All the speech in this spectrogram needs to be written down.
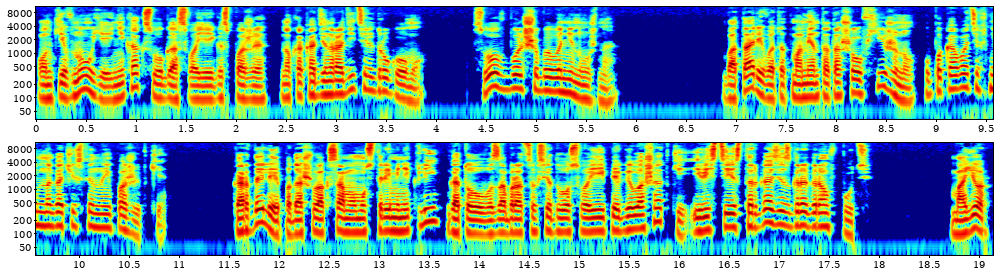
Он кивнул ей не как слуга своей госпоже, но как один родитель другому. Слов больше было не нужно. Батари в этот момент отошел в хижину упаковать их немногочисленные пожитки. Корделия подошла к самому стремени Кли, готового забраться в седло своей пегой лошадки и вести Эстергази с Грегором в путь. «Майор,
